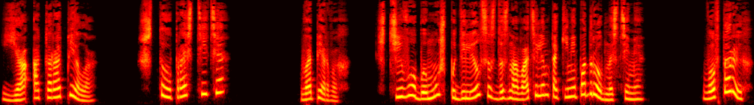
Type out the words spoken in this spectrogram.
Я оторопела. Что, простите? Во-первых, с чего бы муж поделился с дознавателем такими подробностями? Во-вторых,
